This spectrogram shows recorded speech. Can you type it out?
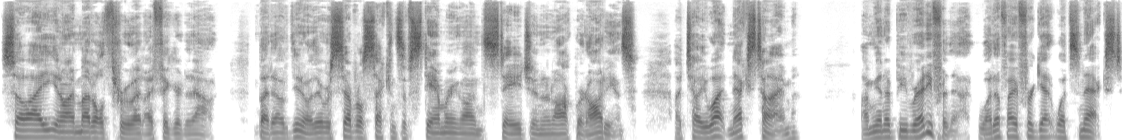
So I, you know, I muddled through it. I figured it out. But uh, you know, there were several seconds of stammering on stage in an awkward audience. I tell you what, next time I'm going to be ready for that. What if I forget what's next?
